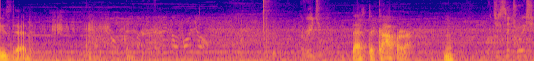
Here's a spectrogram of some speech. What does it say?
He's dead. I read you. That's the copper. Hmm. What's your situation?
